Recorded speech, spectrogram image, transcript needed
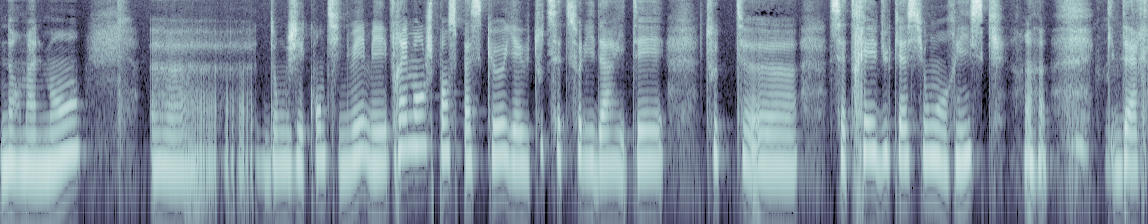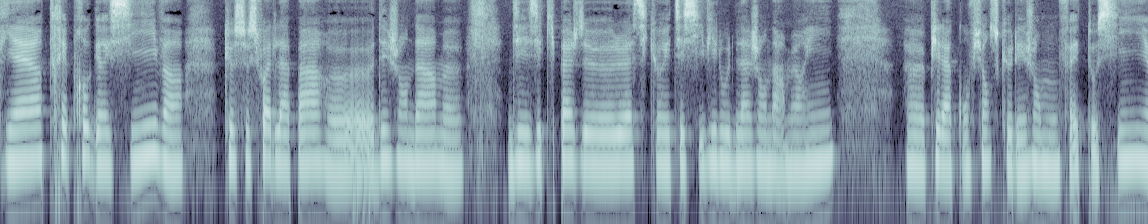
normalement. Euh, donc j'ai continué, mais vraiment, je pense parce qu'il y a eu toute cette solidarité, toute euh, cette rééducation au risque derrière, très progressive, que ce soit de la part euh, des gendarmes, des équipages de, la sécurité civile ou de la gendarmerie, puis la confiance que les gens m'ont faite aussi.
